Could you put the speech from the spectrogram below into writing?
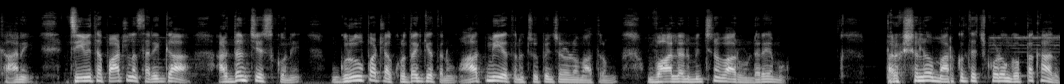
కానీ జీవిత పాటలను సరిగ్గా అర్థం చేసుకొని గురువు పట్ల కృతజ్ఞతను ఆత్మీయతను చూపించడంలో మాత్రం వాళ్ళను మించిన వారు ఉండరేమో. పరీక్షలో మార్కులు తెచ్చుకోవడం గొప్ప కాదు.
